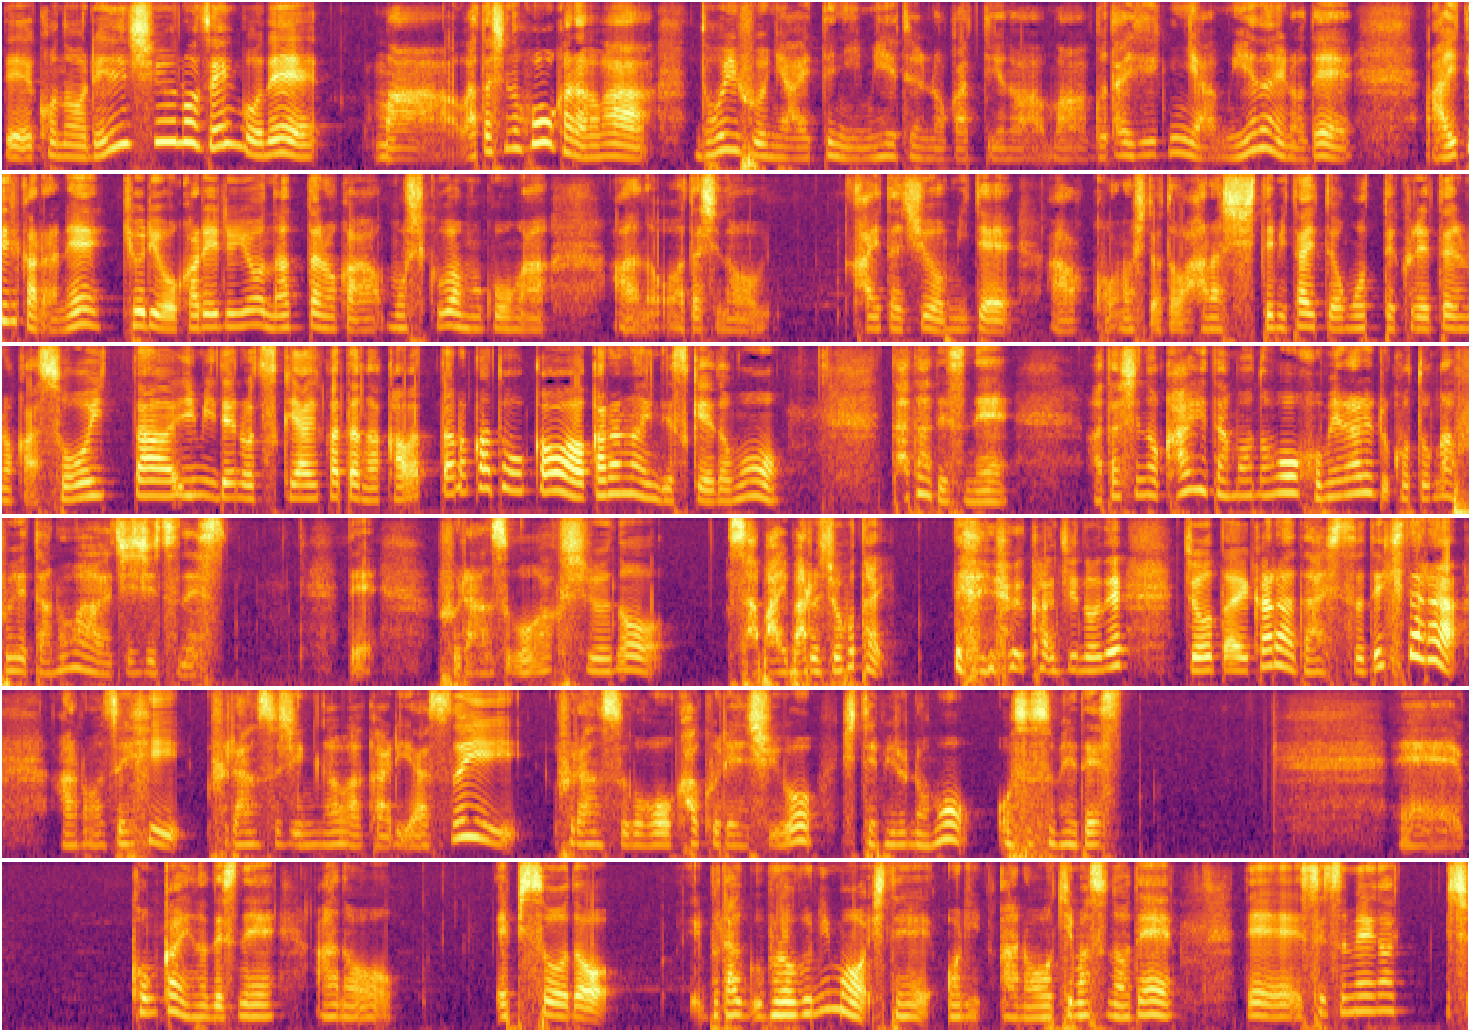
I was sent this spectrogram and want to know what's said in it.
で、この練習の前後で、まあ、私の方からは、どういうふうに相手に見えてるのかっていうのは、まあ、具体的には見えないので、相手からね、距離を置かれるようになったのか、もしくは向こうが、あの、私の書いた字を見て、あ、この人と話してみたいと思ってくれてるのか、そういった意味での付き合い方が変わったのかどうかはわからないんですけれども、ただですね、私の書いたものを褒められることが増えたのは事実です。で、フランス語学習のサバイバル状態っていう感じのね、状態から脱出できたら、あの、ぜひフランス人がわかりやすいフランス語を書く練習をしてみるのもおすすめです。えー、今回のですね、あの、エピソード、ブログにもしており、あの、置きますので、で、説明が、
